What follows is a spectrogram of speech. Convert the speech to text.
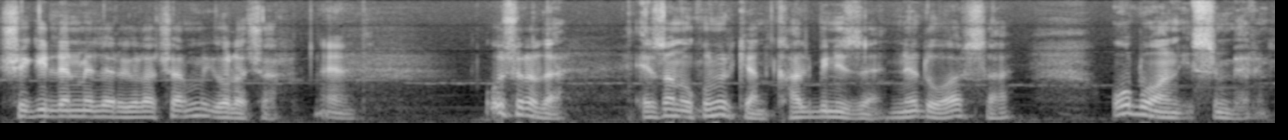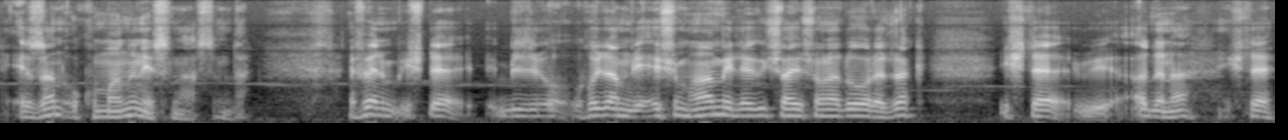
Şekillenmelere yol açar mı? Yol açar. Evet. O sırada ezan okunurken kalbinize ne doğarsa o doğan isim verin. Ezan okumanın esnasında. Efendim işte biz hocam diye eşim hamile 3 ay sonra doğuracak. İşte adına işte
